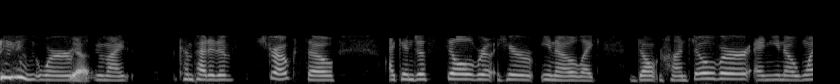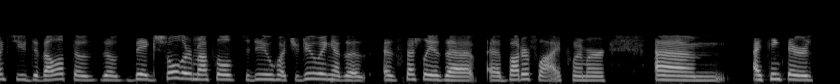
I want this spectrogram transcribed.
were yeah. my competitive strokes. So I can just still re- hear, you know, like don't hunch over and you know once you develop those those big shoulder muscles to do what you're doing as a especially as a, a butterfly swimmer um I think there's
